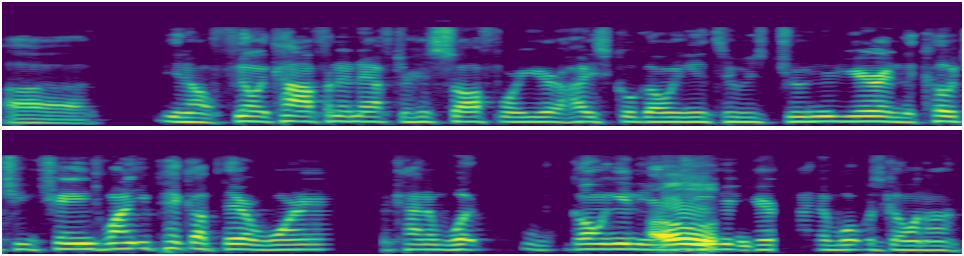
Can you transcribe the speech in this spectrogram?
uh, you know, feeling confident after his sophomore year of high school going into his junior year and the coaching change. Why don't you pick up there, Warren, kind of what going into your oh. junior year, kind of what was going on?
